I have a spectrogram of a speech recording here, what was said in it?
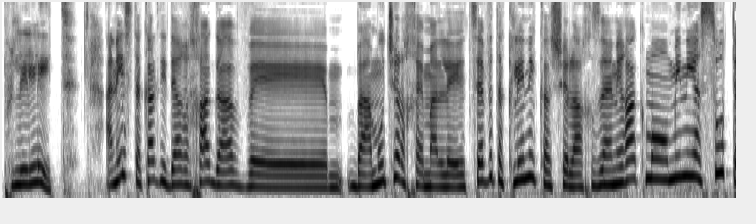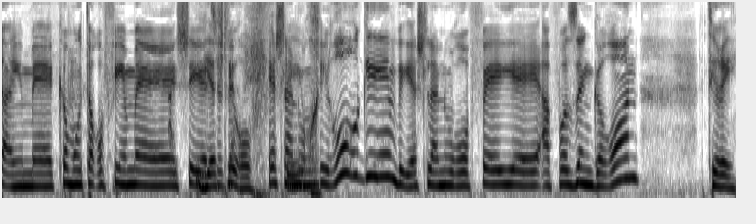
פלילית. אני הסתכלתי דרך אגב אה, בעמוד שלכם על אה, צוות הקליניקה שלך, זה נראה כמו מיני אסותא עם אה, כמות הרופאים שיש. יש לי רופאים. יש לנו כירורגים ויש לנו רופאי אף אוזן גרון. תראי,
